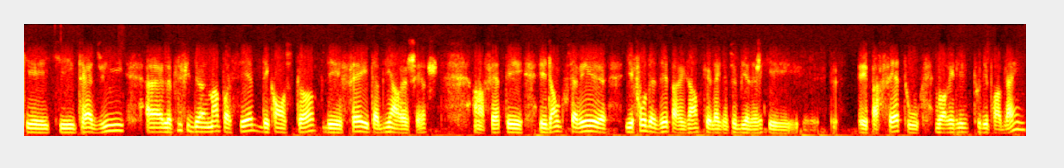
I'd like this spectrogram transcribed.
qui, qui traduit euh, le plus fidèlement possible des constats, des faits établis en recherche, en fait. Et, et donc, vous savez, il est faux de dire, par exemple, que l'agriculture biologique est, est parfaite ou va régler tous les problèmes.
